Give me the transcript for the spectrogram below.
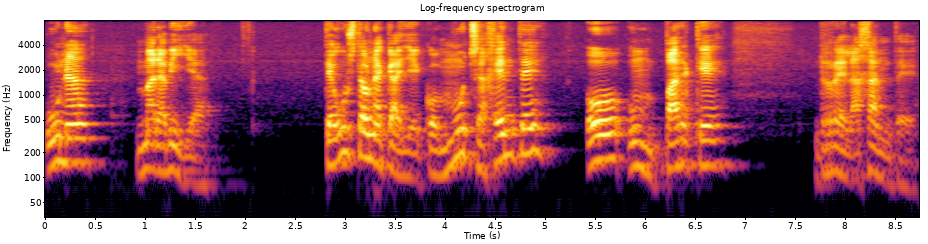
una maravilla. ¿Te gusta una calle con mucha gente o un parque relajante.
